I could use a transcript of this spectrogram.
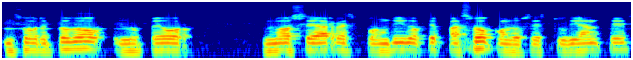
y sobre todo lo peor, no se ha respondido. Qué pasó con los estudiantes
